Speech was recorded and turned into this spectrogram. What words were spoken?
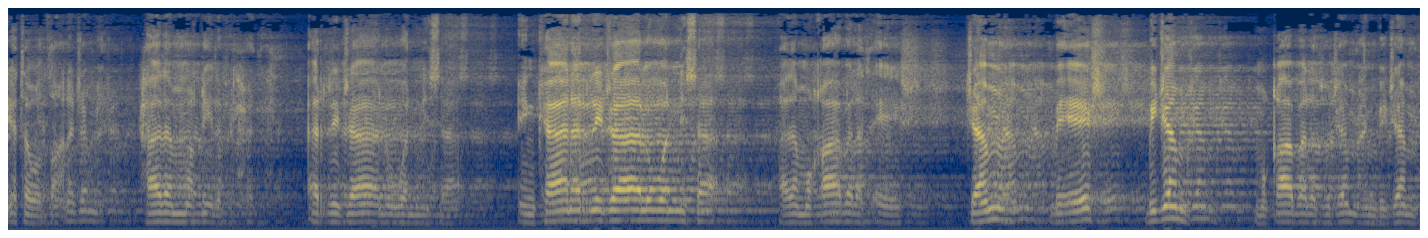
يتوضأن جميعا. هذا مما قيل في الحديث. الرجال والنساء. إن كان الرجال والنساء هذا مقابلة إيش؟ جمع بإيش؟ بجمع. مقابلة جمع بجمع.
